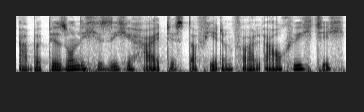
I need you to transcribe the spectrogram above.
aber persönliche Sicherheit ist auf jeden Fall auch wichtig.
